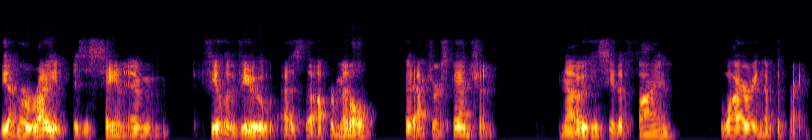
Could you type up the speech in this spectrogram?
The upper right is the same in field of view as the upper middle, but after expansion. Now we can see the fine wiring of the brain.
